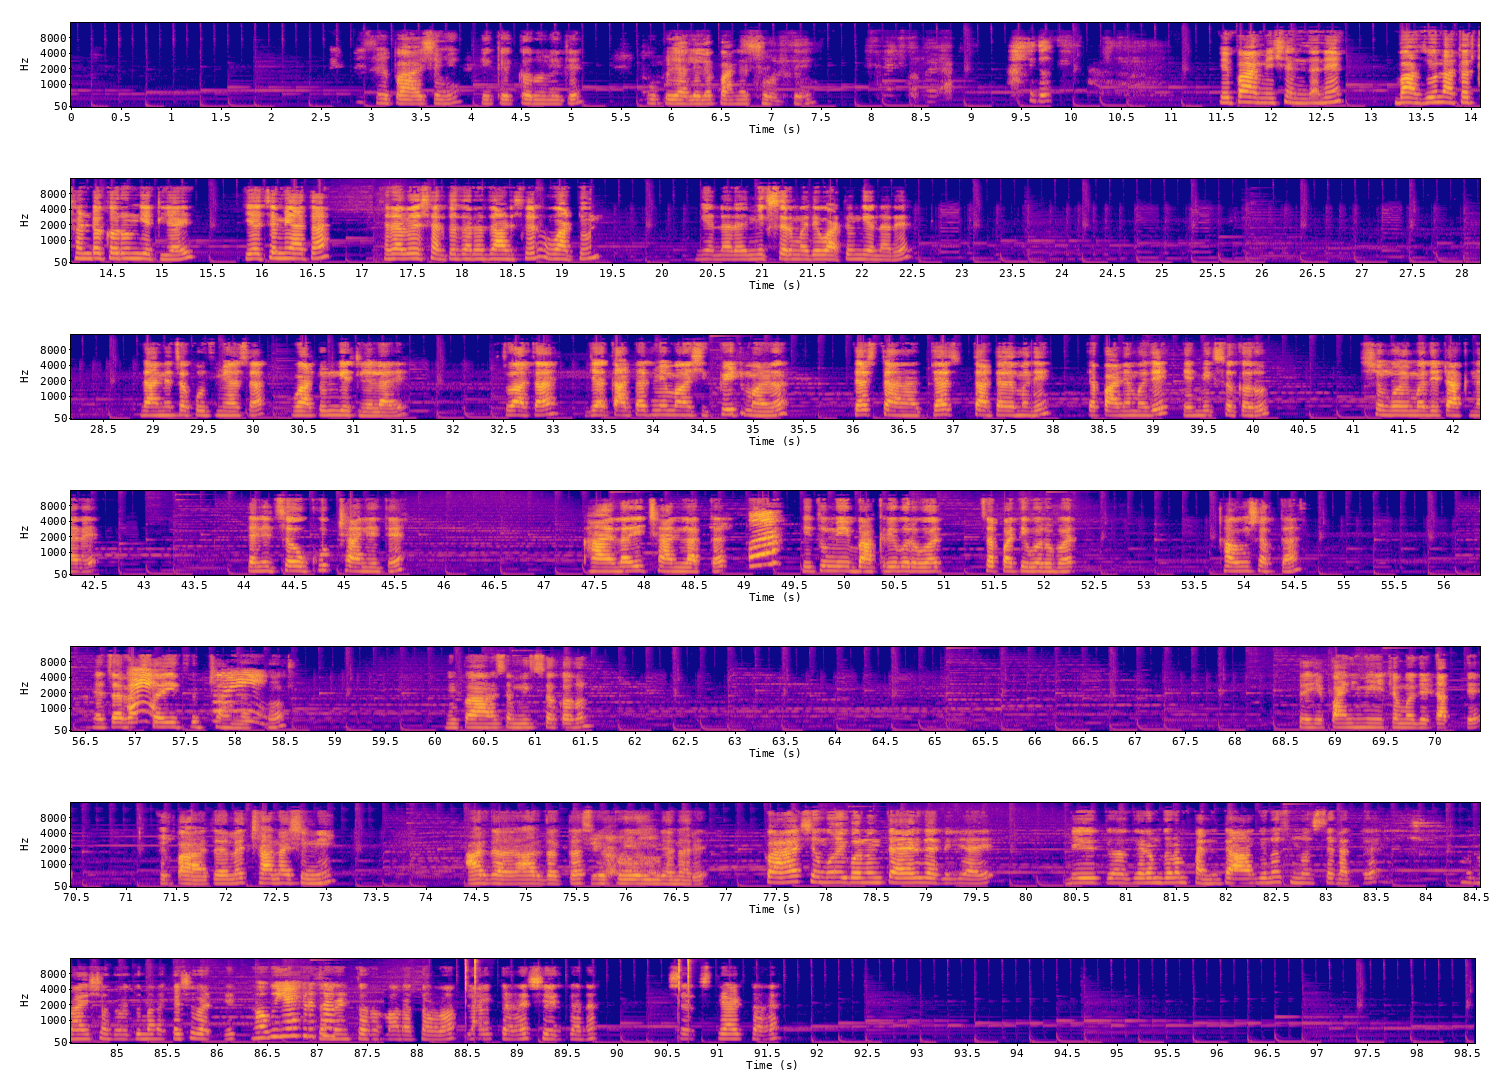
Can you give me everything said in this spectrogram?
हे पाहायचे असे मी एक एक करून इथे उकळी आलेल्या पाण्यात सोडते. हे पहा मी शेंगदाणे भाजून आता थंड करून घेतले आहे याचं मी आता रव्यासारखं जरा जाडसर वाटून घेणार आहे मिक्सरमध्ये वाटून घेणार आहे. दाण्याचा कूट मी असा वाटून घेतलेला आहे. तो आता ज्या ताटात मी मगाशी पीठ मळलं त्याच ता त्याच ताटामध्ये त्या पाण्यामध्ये हे मिक्स करून शिंगोळीमध्ये टाकणार आहे. त्याने चव खूप छान येते. खायलाही छान लागतात. हे तुम्ही भाकरी बरोबर चपाती बरोबर खाऊ शकता. याचा रस्साही खूप छान लागतो. मी पहा असं मिक्स करून तर हे पाणी मी याच्यामध्ये टाकते. ते पहा त्याला छान अशी मी अर्धा अर्धा तास उकळी येऊन जाणार आहे. पहा शिंगोळी बनवून तयार झालेली आहे. हे गरम गरम पाणी तर अजूनच मस्त लागतं. माझी शिंगोळी तुम्हाला कशी वाटते. कमेंट करून मला कळवा. लाईक करा शेअर करा. सबस्क्राईब करा.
